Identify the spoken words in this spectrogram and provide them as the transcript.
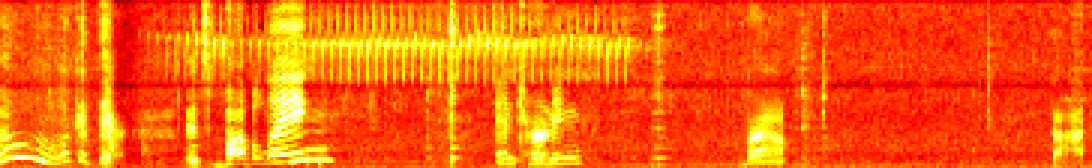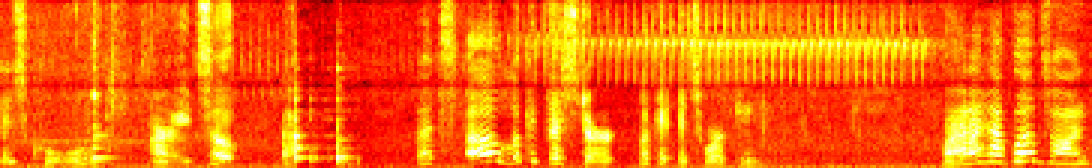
oh, look at there. It's bubbling and turning brown. That is cool. All right, so that's, oh, look at this dirt. Look at, it's working. Glad I have gloves on.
